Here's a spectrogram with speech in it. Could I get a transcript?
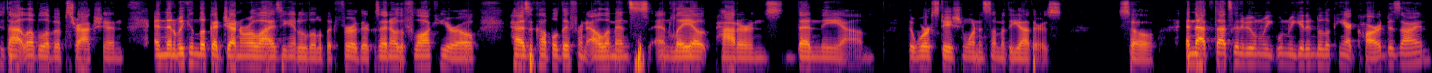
to that level of abstraction and then we can look at generalizing it a little bit further because I know the flock hero has a couple different elements and layout patterns than the um, the workstation one and some of the others. So and that that's going to be when we when we get into looking at card design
